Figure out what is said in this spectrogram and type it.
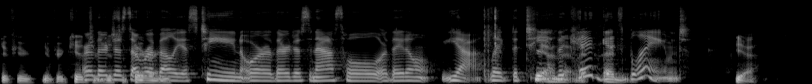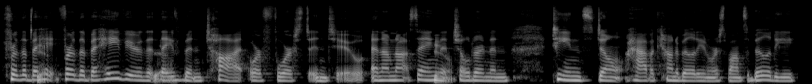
if your if your kids or they're just a rebellious teen or they're just an asshole or they don't yeah like the teen yeah, the that, kid gets and, blamed. Yeah for the beha- yeah. for the behavior that yeah. they've been taught or forced into. And I'm not saying yeah. that children and teens don't have accountability and responsibility,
